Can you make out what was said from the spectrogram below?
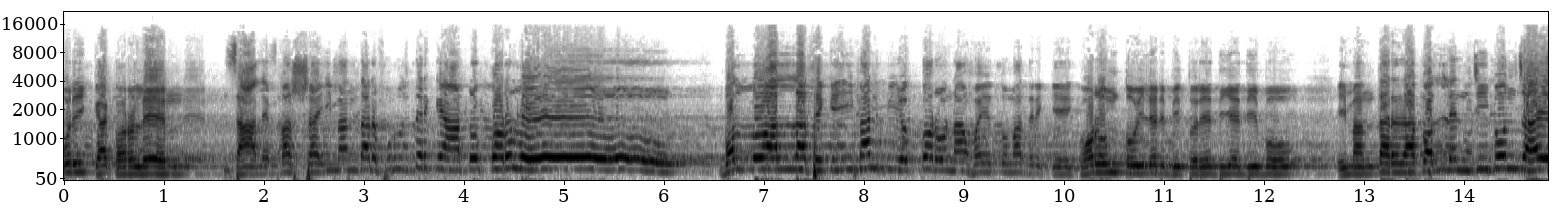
পরীক্ষা করলেন। জালেম বাদশাহ ইমানদার পুরুষদেরকে আটক করল। বলল, আল্লাহ থেকে ইমান বিয়োগ করো না, হয় তোমাদেরকে গরম তৈলের ভিতরে দিয়ে দিব। ইমানদাররা বললেন, জীবন যায়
